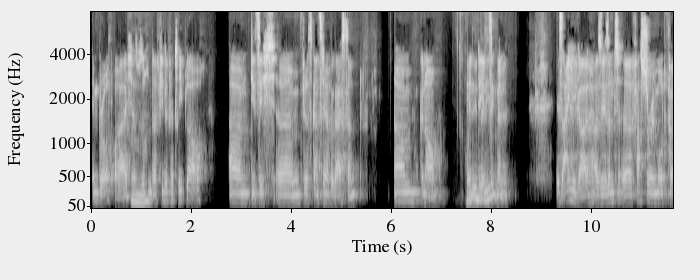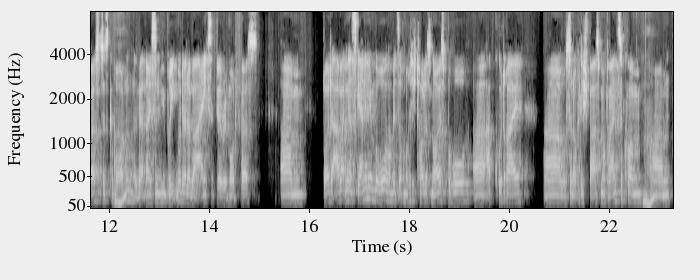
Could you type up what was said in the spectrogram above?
im Growth-Bereich. Also mhm. wir suchen da viele Vertriebler auch, ähm, die sich ähm, für das ganze Thema begeistern. Ähm, genau. Und in, in den Segmenten. Ist eigentlich egal. Also wir sind äh, fast schon Remote First jetzt geworden. Also wir hatten eigentlich so ein Hybridmodell, aber eigentlich sind wir Remote First. Ähm, Leute arbeiten ganz gerne hier im Büro, haben jetzt auch ein richtig tolles neues Büro äh, ab Q3, äh, wo es dann auch richtig Spaß macht, reinzukommen. Ähm,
